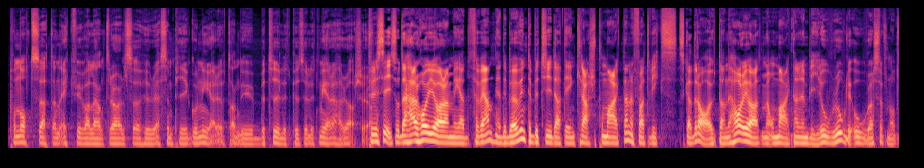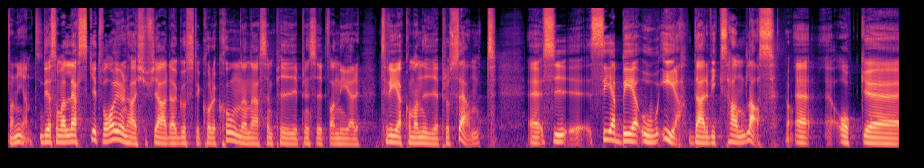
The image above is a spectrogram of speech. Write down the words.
på något sätt en ekvivalent rörelse hur S&P går ner utan det är ju betydligt, betydligt mer det här rör sig då. Precis, och det här har att göra med förväntningar. Det behöver inte betyda att det är en krasch på marknaden för att VIX ska dra, utan det har att göra med om marknaden blir orolig och oroar sig för något framgent. Det som var läskigt var ju den här 24 augusti-korrektionen när S&P i princip var ner 3,9%. Eh, C- eh, CBOE, där VIX handlas, eh, och eh,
